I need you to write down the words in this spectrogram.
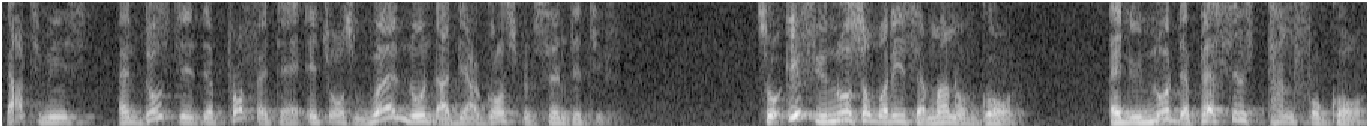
That means, and those days, the prophet, eh, it was well known that they are God's representative. So if you know somebody is a man of God and you know the person stand for God,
